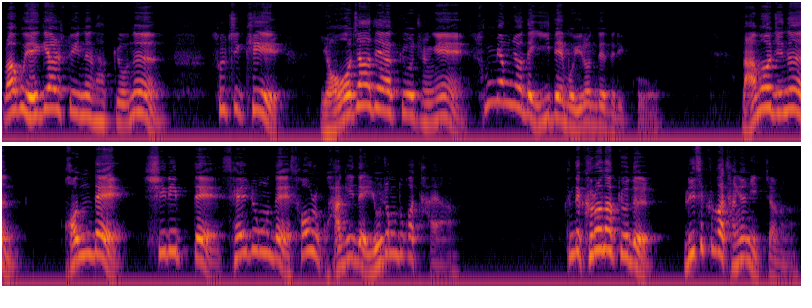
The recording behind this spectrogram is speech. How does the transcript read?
라고 얘기할 수 있는 학교는 솔직히 여자 대학교 중에 숙명여대, 이대 뭐 이런 데들 있고 나머지는 건대, 시립대, 세종대, 서울과기대 요 정도가 다야. 근데 그런 학교들 리스크가 당연히 있잖아.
